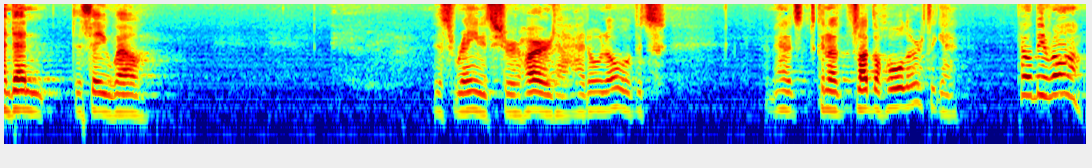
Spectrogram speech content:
and then to say, well, this rain is sure hard. I don't know if it's, man, it's going to flood the whole earth again. That would be wrong.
